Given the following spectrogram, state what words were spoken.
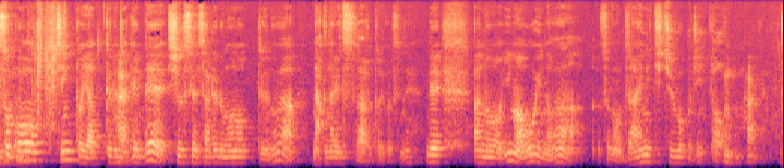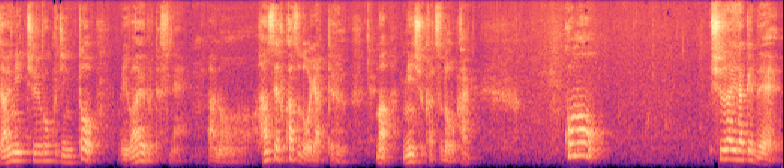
そこをきちんとやってるだけで修正されるものっていうのがなくなりつつあるということですね。であの今多いのはその在日中国人と、在日中国人といわゆるですねあの反政府活動をやってる、まあ、民主活動家、この取材だけで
